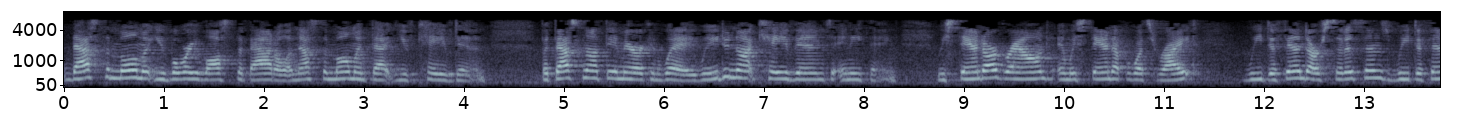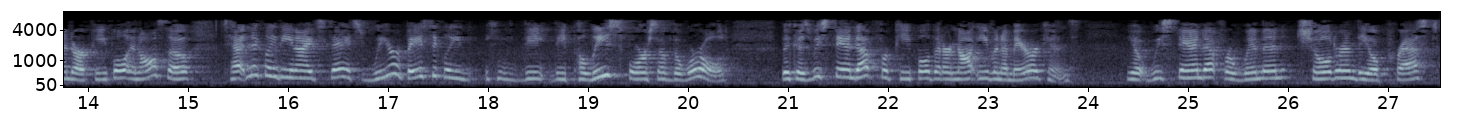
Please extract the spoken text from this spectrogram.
that's the moment you've already lost the battle and that's the moment that you've caved in. But that's not the American way. We do not cave in to anything. We stand our ground and we stand up for what's right we defend our citizens, we defend our people, and also, technically, the United States, we are basically the, the police force of the world because we stand up for people that are not even Americans. You know, we stand up for women, children, the oppressed.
